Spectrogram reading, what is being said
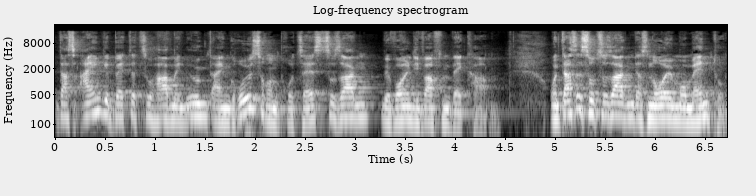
das eingebettet zu haben in irgendeinen größeren Prozess, zu sagen, wir wollen die Waffen weghaben. Und das ist sozusagen das neue Momentum.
